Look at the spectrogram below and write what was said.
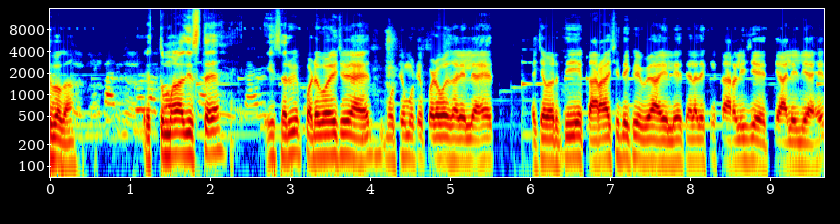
बघा तुम्हाला दिसतंय. ही सर्व पडवळीचे आहेत मोठे मोठे पडवळ झालेले आहेत. त्याच्यावरती कारळाची देखील वेळ आलेली आहे. त्याला देखील कारळी जी आहे ती आलेली आहेत.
